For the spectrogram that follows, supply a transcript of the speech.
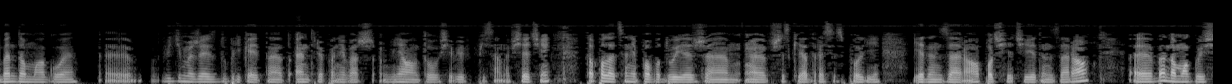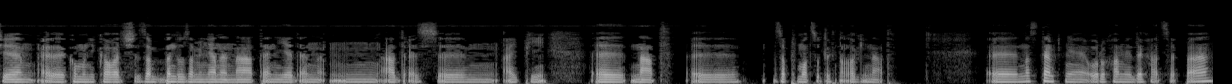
będą mogły, y, widzimy, że jest duplicate entry, ponieważ miałem to u siebie wpisane w sieci, to polecenie powoduje, że y, wszystkie adresy z puli 1.0, pod sieci 1.0 y, będą mogły się komunikować, będą zamieniane na ten jeden mm, adres IP NAT za pomocą technologii NAT. Następnie uruchomię DHCP.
